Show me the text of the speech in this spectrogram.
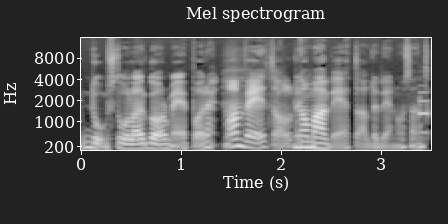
domstolar går med på det. Man vet aldrig. Nå, man vet aldrig, det är nog sant.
